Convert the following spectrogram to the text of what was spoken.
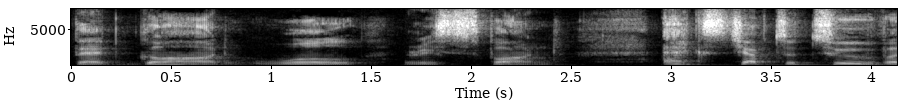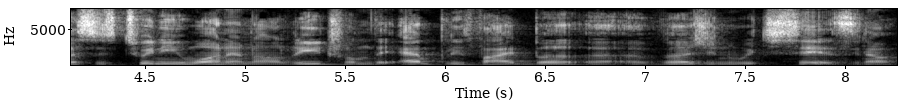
that God will respond. Acts chapter 2, verses 21, and I'll read from the Amplified uh, uh, version, which says, you know,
